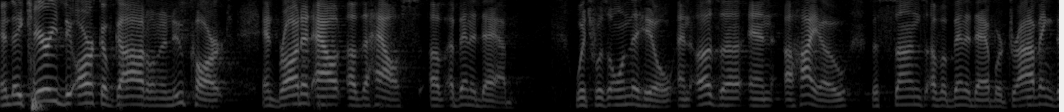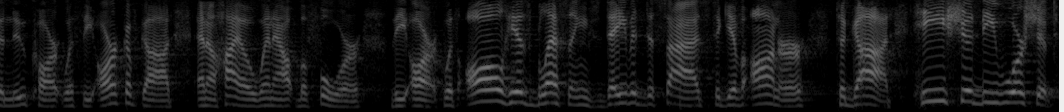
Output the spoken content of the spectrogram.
And they carried the ark of God on a new cart and brought it out of the house of Abinadab which was on the hill, and Uzzah and Ahio, the sons of Abinadab, were driving the new cart with the ark of God, and Ahio went out before the ark. With all his blessings, David decides to give honor to God. He should be worshiped,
